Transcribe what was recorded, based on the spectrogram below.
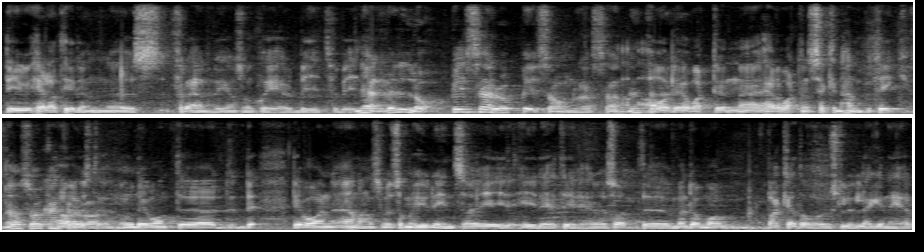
det är ju hela tiden eh, förändringar som sker bit för bit. Ni hade väl loppis här uppe i somras? Hade Ja, det har varit en, här har varit en second hand-butik. Ja, så kanske det just var. Och det, var inte, det, det var en annan som, som hyrde in sig i, i det tidigare. Så att, eh, men de har backat av och lägga ner.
